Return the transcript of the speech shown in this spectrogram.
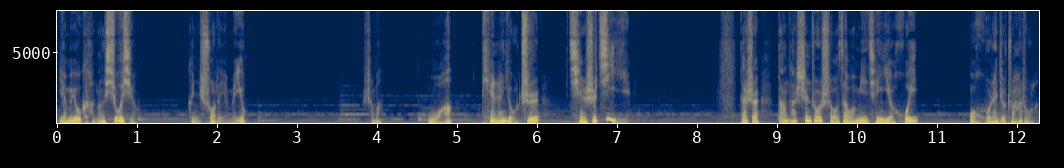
也没有可能修行。跟你说了也没用。什么？我天然有知，前世记忆。但是当他伸出手在我面前一挥，我忽然就抓住了，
